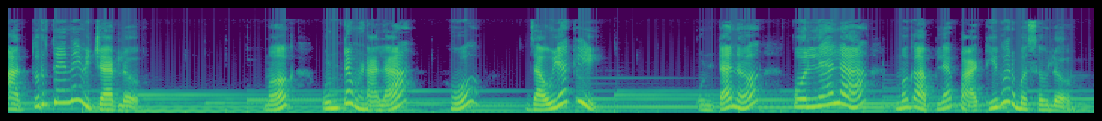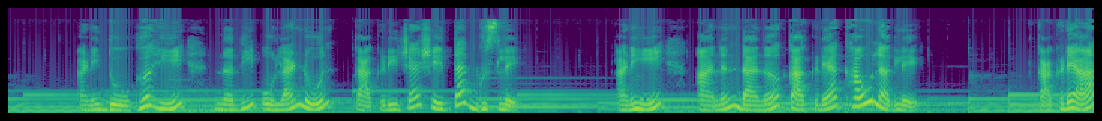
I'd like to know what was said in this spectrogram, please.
आतुरतेने विचारलं. मग उंट म्हणाला हो जाऊया की. उंटानं कोल्ह्याला मग आपल्या पाठीवर बसवलं आणि दोघही नदी ओलांडून काकडीच्या शेतात घुसले आणि आनंदानं काकड्या खाऊ लागले. काकड्या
